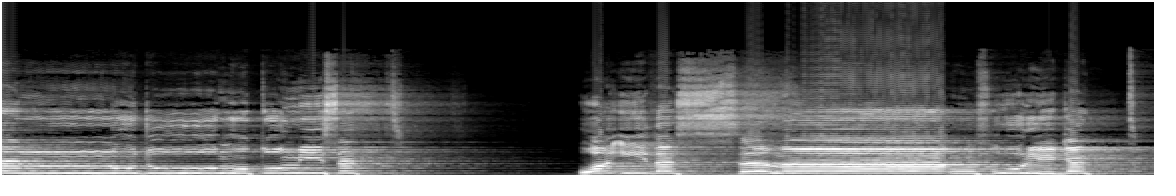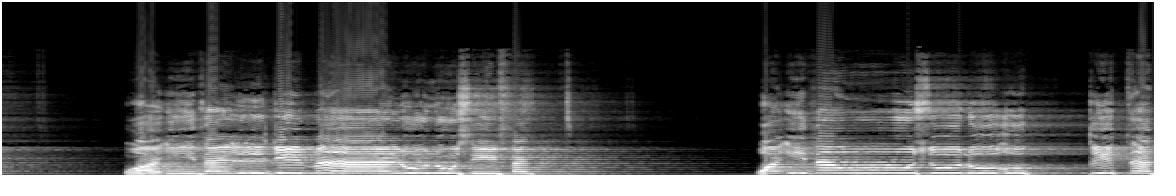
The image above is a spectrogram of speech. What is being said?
فإذا النجوم طمست وإذا السماء فرجت وإذا الجبال نسفت وإذا الرسل أقتت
